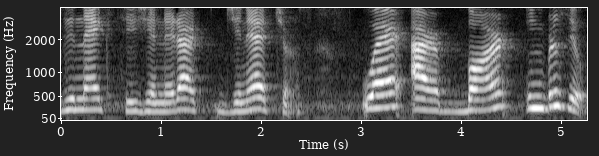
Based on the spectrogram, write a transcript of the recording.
the next genera generations were are born in Brazil.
